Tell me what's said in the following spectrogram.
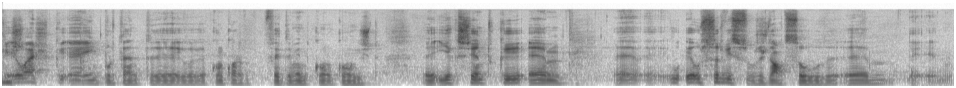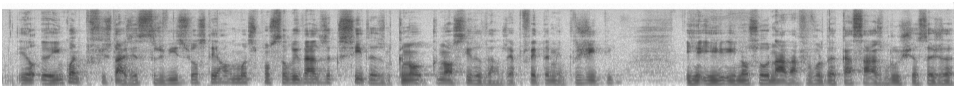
Eu acho que é importante, eu concordo perfeitamente com, com isto, eh, e acrescento que um, Uh, o Serviço Regional de Saúde, uh, ele, enquanto profissionais desse serviço, eles têm algumas responsabilidades acrescidas que, no, que nós cidadãos é perfeitamente legítimo e, e, e, não sou nada a favor da caça às bruxas, seja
